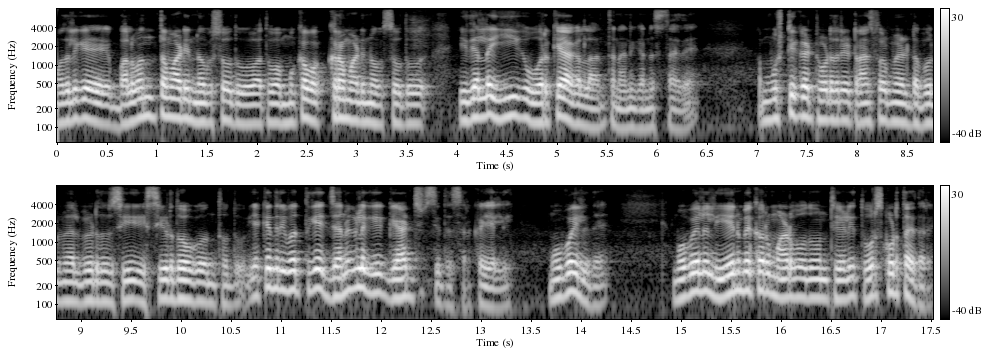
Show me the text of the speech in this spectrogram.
ಮೊದಲಿಗೆ ಬಲವಂತ ಮಾಡಿ ನಗಿಸೋದು ಅಥವಾ ಮುಖ ವಕ್ರ ಮಾಡಿ ನಗಿಸೋದು, ಇದೆಲ್ಲ ಈಗ ವರ್ಕೇ ಆಗಲ್ಲ ಅಂತ ನನಗೆ ಅನ್ನಿಸ್ತಾ ಇದೆ. ಮುಷ್ಟಿ ಕಟ್ಟು ಹೊಡೆದ್ರೆ ಟ್ರಾನ್ಸ್ಫರ್ ಮೇಲೆ ಡಬಲ್ ಮೇಲೆ ಬಿಡ್ದು ಸಿ, ಸಿಡ್ದು ಹೋಗುವಂಥದ್ದು. ಯಾಕೆಂದರೆ ಇವತ್ತಿಗೆ ಜನಗಳಿಗೆ ಗ್ಯಾಡ್ಜೆಟ್ಸ್ ಇದೆ ಸರ್ ಕೈಯಲ್ಲಿ. ಮೊಬೈಲ್ ಇದೆ. ಮೊಬೈಲಲ್ಲಿ ಏನು ಬೇಕಾದ್ರೂ ಮಾಡ್ಬೋದು ಅಂತ ತೋರಿಸ್ಕೊಡ್ತಾ ಇದ್ದಾರೆ.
